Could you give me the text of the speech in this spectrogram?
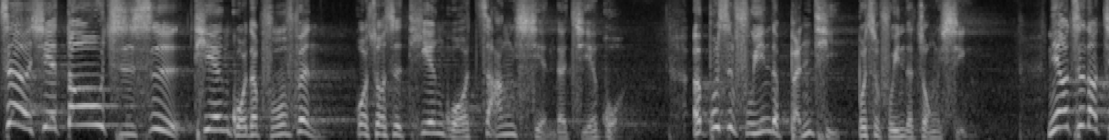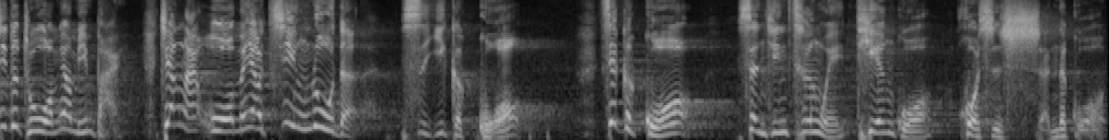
这些都只是天国的福分，或说是天国彰显的结果，而不是福音的本体，不是福音的中心。你要知道，基督徒我们要明白，将来我们要进入的是一个国，这个国，圣经称为天国或是神的国。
